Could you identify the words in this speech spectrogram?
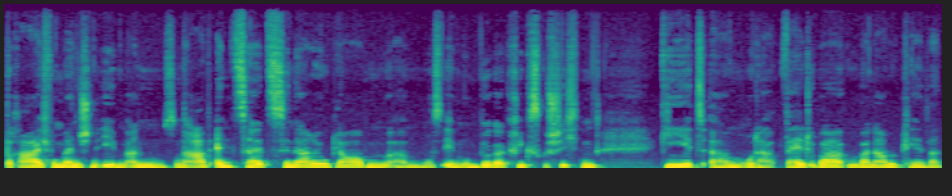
Bereich, wo Menschen eben an so eine Art Endzeitszenario glauben, ähm, wo es eben um Bürgerkriegsgeschichten geht ähm, oder Weltübernahmepläne.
